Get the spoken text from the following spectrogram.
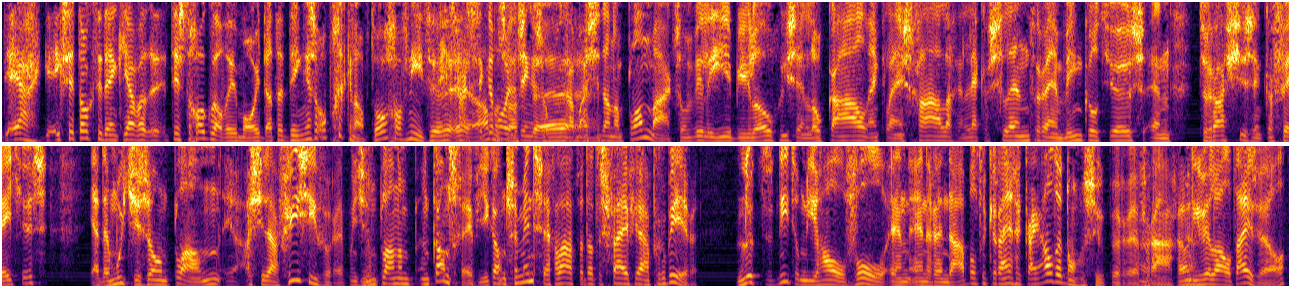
ja, ik zit ook te denken, ja, wat, het is toch ook wel weer mooi dat het ding is opgeknapt, toch? Of niet? Het is Eh, hartstikke anders mooi dat ding is eh, opgeknapt. Maar als je dan een plan maakt van we willen hier biologisch en lokaal en kleinschalig en lekker slenteren en winkeltjes en terrasjes en cafeetjes. Ja, dan moet je zo'n plan, als je daar visie voor hebt, moet je zo'n plan een, een kans geven. Je kan op zijn minst zeggen, laten we dat eens vijf jaar proberen. Lukt het niet om die hal vol en, en rendabel te krijgen, kan je altijd nog een super eh, vragen. Want die willen altijd wel.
